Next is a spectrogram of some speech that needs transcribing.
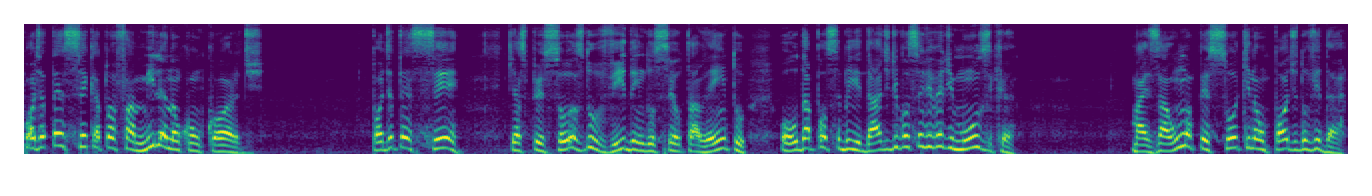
pode até ser que a tua família não concorde, pode até ser que as pessoas duvidem do seu talento ou da possibilidade de você viver de música. Mas há uma pessoa que não pode duvidar.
